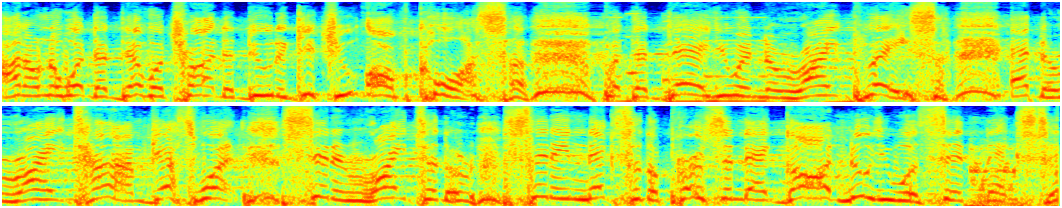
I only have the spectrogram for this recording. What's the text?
I don't know what the devil tried to do to get you off course, but today you in the right place at the right time. Guess what? Sitting right to the sitting next to the person that God knew you would sit next to.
